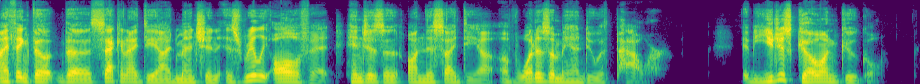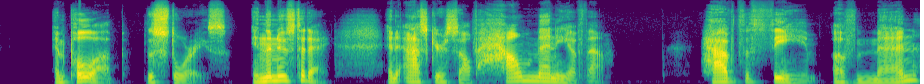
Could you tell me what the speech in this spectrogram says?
I think the the second idea I'd mention is really all of it hinges on this idea of what does a man do with power? You just go on Google and pull up the stories in the news today and ask yourself how many of them have the theme of men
